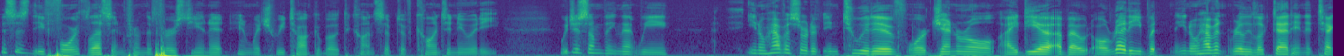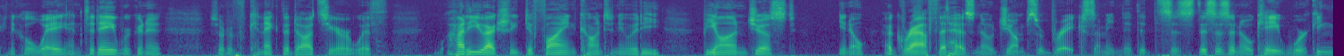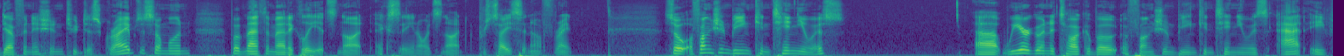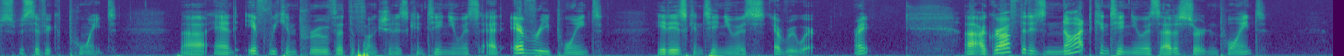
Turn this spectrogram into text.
This is the fourth lesson from the first unit in which we talk about the concept of continuity, which is something that we you know have a sort of intuitive or general idea about already but you know haven't really looked at in a technical way. And today we're going to sort of connect the dots here with how do you actually define continuity beyond just you know, a graph that has no jumps or breaks. I mean, this is this is an okay working definition to describe to someone, but mathematically it's not, you know, it's not precise enough, right? So a function being continuous, uh, we are going to talk about a function being continuous at a specific point. Uh, and if we can prove that the function is continuous at every point, it is continuous everywhere? Uh, a graph that is not continuous at a certain point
